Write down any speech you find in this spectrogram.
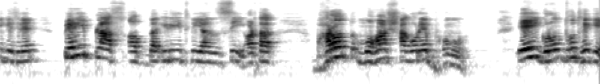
লিখেছিলেন Periplus of the Erythraean Sea অর্থাৎ ভারত মহাসাগরে ভ্রমণ। এই গ্রন্থ থেকে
